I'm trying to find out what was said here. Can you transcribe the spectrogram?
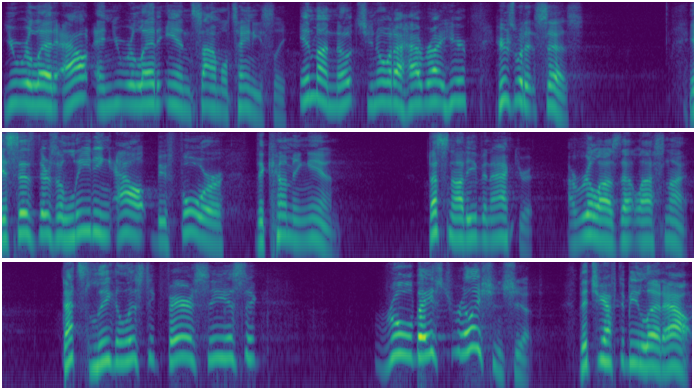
You were led out and you were led in simultaneously. In my notes, you know what I have right here? Here's what it says it says there's a leading out before the coming in. That's not even accurate. I realized that last night. That's legalistic, Phariseeistic, rule based relationship that you have to be let out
